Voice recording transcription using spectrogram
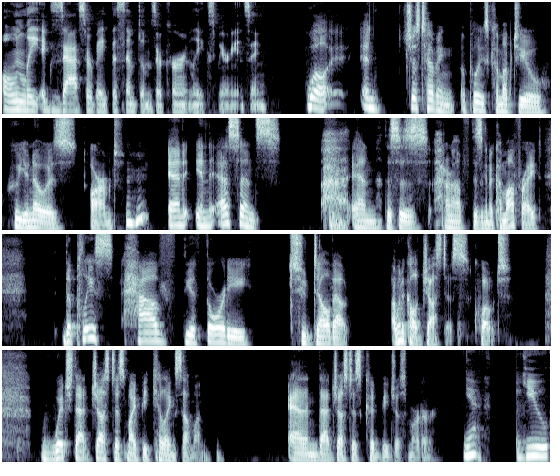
only exacerbate the symptoms they're currently experiencing. Well, and just having a police come up to you who you know is armed. Mm-hmm. And in essence, and this is, I don't know if this is going to come off right, the police have the authority to delve out, I'm going to call it justice, quote, which that justice might be killing someone. And that justice could be just murder. Yeah. You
